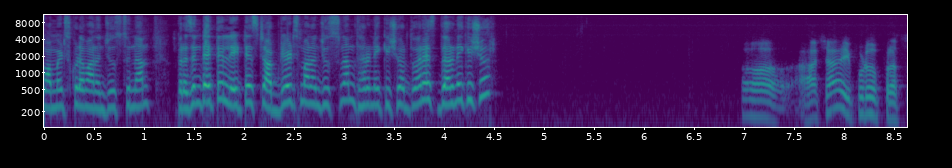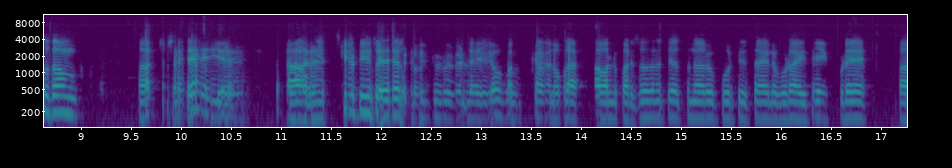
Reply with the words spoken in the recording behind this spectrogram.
కామెంట్స్ కూడా మనం చూస్తున్నాం. ప్రజెంట్ అయితే లేటెస్ట్ అప్డేట్స్ మనం చూస్తున్నాం ధరణి కిషోర్ ద్వారా. ఎస్ ధరణి కిషోర్? ఆశ ఇప్పుడు ప్రస్తుతం రెస్క్యూ టీమ్స్ వెళ్ళాయో లోపల వాళ్ళు పరిశోధన చేస్తున్నారు పూర్తి స్థాయిలో కూడా. అయితే ఇప్పుడే ఆ,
